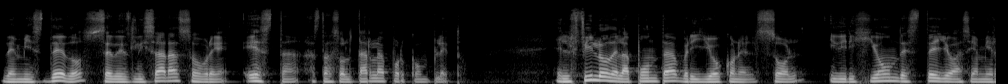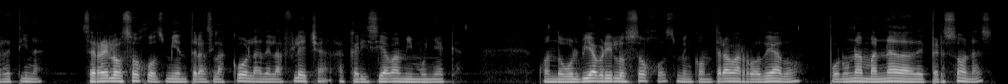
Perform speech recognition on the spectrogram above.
de mis dedos se deslizara sobre esta hasta soltarla por completo. El filo de la punta brilló con el sol y dirigió un destello hacia mi retina. Cerré los ojos mientras la cola de la flecha acariciaba mi muñeca. Cuando volví a abrir los ojos me encontraba rodeado por una manada de personas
